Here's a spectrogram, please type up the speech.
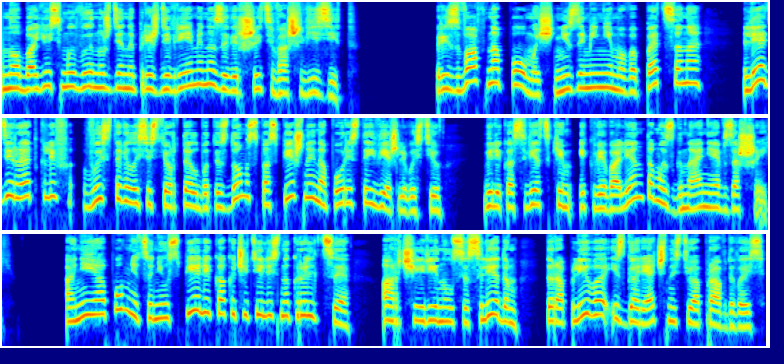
но, боюсь, мы вынуждены преждевременно завершить ваш визит. Призвав на помощь незаменимого Пэтсона, леди Рэдклифф выставила сестер Телбот из дома с поспешной напористой вежливостью – великосветским эквивалентом изгнания в зашей. Они и опомниться не успели, как очутились на крыльце. Арчи ринулся следом, торопливо и с горячностью оправдываясь.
